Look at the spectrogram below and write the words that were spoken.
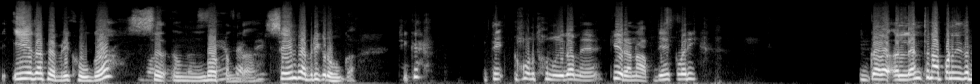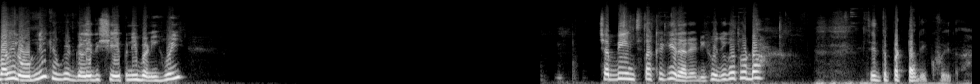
ਤੇ ਇਹ ਇਹਦਾ ਫੈਬਰਿਕ ਹੋਊਗਾ ਬਾਟਮ ਦਾ ਸੇਮ ਫੈਬਰਿਕ ਰਹੂਗਾ। ਠੀਕ ਹੈ? ਤੇ ਹੁਣ ਤੁਹਾਨੂੰ ਇਹਦਾ ਮੈਂ ਘੇਰਾ ਨਾਪਦੀ ਹਾਂ ਇੱਕ ਵਾਰੀ। ਲੈਂਥ ਨਾਪਣ ਦੀ ਤਾਂ ਬਾਹਲੀ ਲੋੜ ਨਹੀਂ ਕਿਉਂਕਿ ਗਲੇ ਦੀ ਸ਼ੇਪ ਨਹੀਂ ਬਣੀ ਹੋਈ। 26 ਇੰਚ ਤੱਕ ਘੇਰਾ ਰੈਡੀ ਹੋ ਜਾਊਗਾ ਤੁਹਾਡਾ। ਤੇ ਦੁਪੱਟਾ ਦੇਖੋ ਇਹਦਾ।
